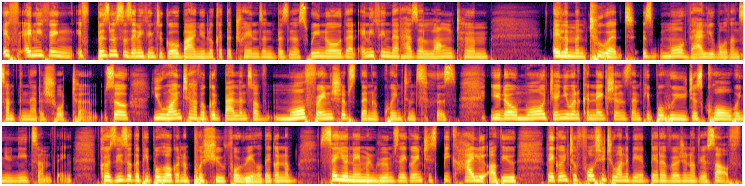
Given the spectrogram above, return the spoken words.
if anything, if business is anything to go by and you look at the trends in business, we know that anything that has a long term element to it is more valuable than something that is short term. So you want to have a good balance of more friendships than acquaintances, you know, more genuine connections than people who you just call when you need something. Because these are the people who are going to push you for real. They're going to say your name in rooms, they're going to speak highly of you, they're going to force you to want to be a better version of yourself.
